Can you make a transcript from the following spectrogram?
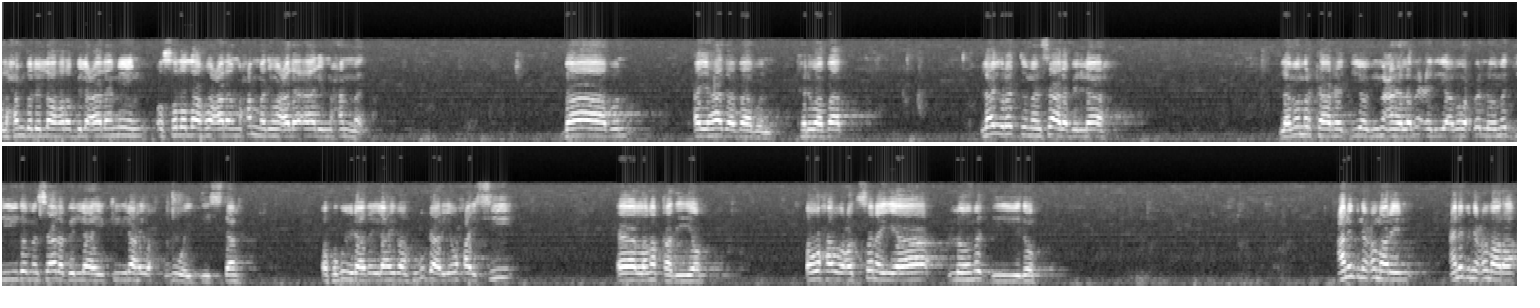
alxamdu lilaah rab اlcaalamiin wslى اllahu عlى muxamadi wعalى ali muxamed baabun ay hada baabun kani waa baab laa yuraddu man sa'la biاllaah lama markaa radiyo bimacnaa lama celiyo ama waxba looma diido man sa'la billaahi kii ilaahay wax kugu weydiista oo kugu yidhaahdo ilaahay baan kugu dhaariyo waxa isii lama qadiyo oo waxa uu codsanayaa looma diido. An ibni cumarin an ibni cumara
